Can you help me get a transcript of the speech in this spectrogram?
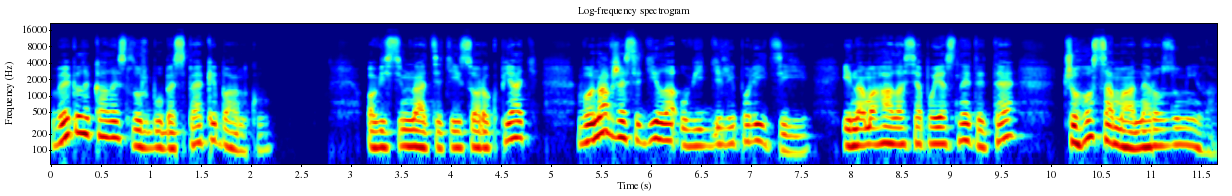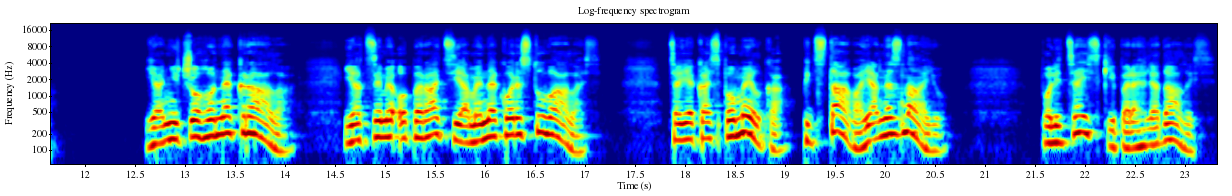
викликали Службу безпеки банку. О 18.45 вона вже сиділа у відділі поліції і намагалася пояснити те, чого сама не розуміла. Я нічого не крала, я цими операціями не користувалась. Це якась помилка, підстава, я не знаю. Поліцейські переглядались.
